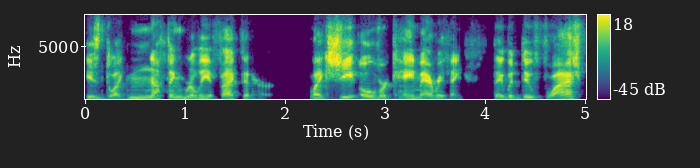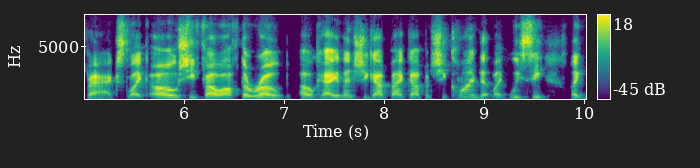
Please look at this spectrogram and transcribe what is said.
is like nothing really affected her. like she overcame everything. They would do flashbacks like, oh, she fell off the rope. Okay, then she got back up and she climbed it. Like we see, like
